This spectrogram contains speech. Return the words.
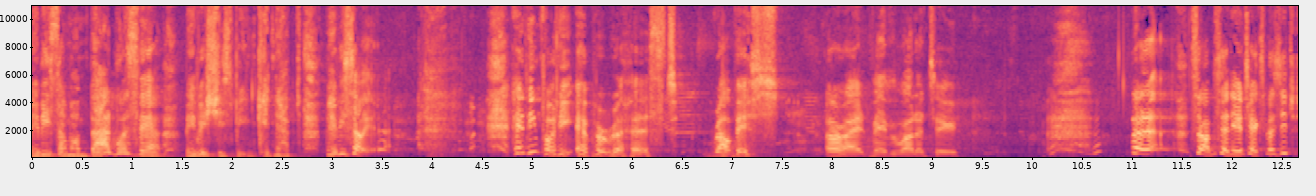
Maybe someone bad was there. Maybe she's been kidnapped. Maybe so. Anybody ever rehearsed rubbish? All right, maybe one or two. But uh, so I'm sending a text message.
